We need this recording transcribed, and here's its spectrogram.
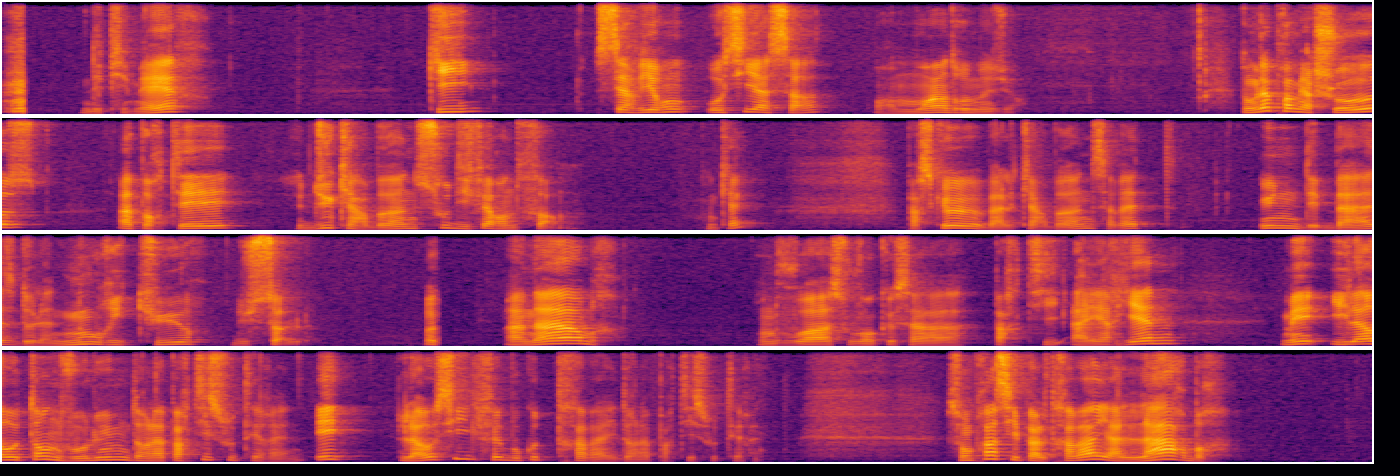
des pieds mères, qui serviront aussi à ça, en moindre mesure. Donc la première chose, apporter du carbone sous différentes formes. Parce que bah, le carbone, ça va être une des bases de la nourriture du sol. Un arbre, on ne voit souvent que sa partie aérienne, mais il a autant de volume dans la partie souterraine. Et là aussi, il fait beaucoup de travail dans la partie souterraine. Son principal travail à l'arbre,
